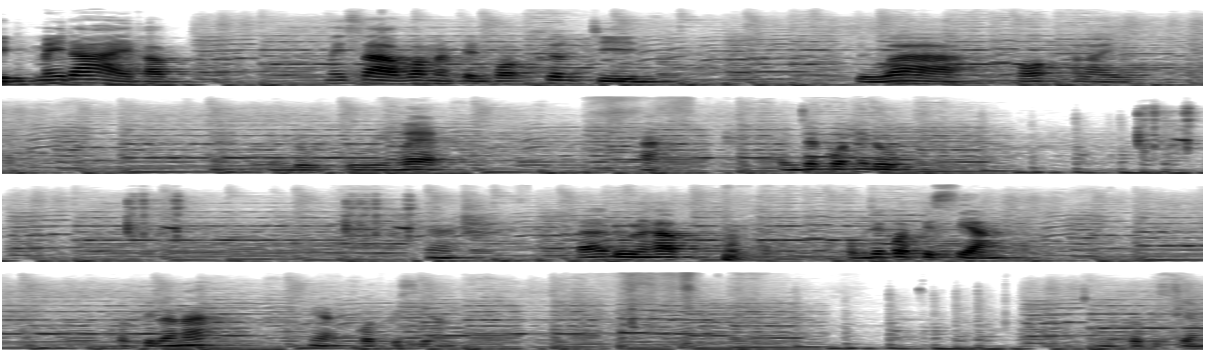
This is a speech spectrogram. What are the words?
ิดไม่ได้ครับ ไม่ทราบว่ามันเป็นเพราะเครื่องจีน หรือว่าเพราะอะไรลองดูดูอย่างแรก อะผมจะกดให้ดูอะแล้วดูนะครับ ผมจะกดปิดเสียง กดปิดแล้วนะ เนี่ยกดปิดเสียงกดปิดเสียง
